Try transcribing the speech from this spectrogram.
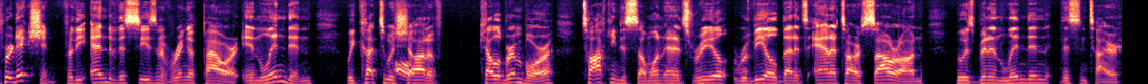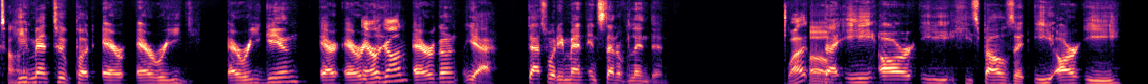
Prediction for the end of this season of Ring of Power. In Lindon, we cut to a shot of Celebrimbor talking to someone, and it's real revealed that it's Annatar Sauron, who has been in Lindon this entire time. He meant to put er, Erig, Erigian, er, Erigian? Aragon? Aragon? Yeah, that's what he meant instead of Lindon. What? Oh. The E R E, he spells it E R E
